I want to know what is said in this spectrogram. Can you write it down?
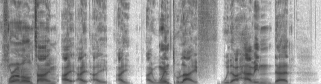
for a long time, I I I I, I went through life without having that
